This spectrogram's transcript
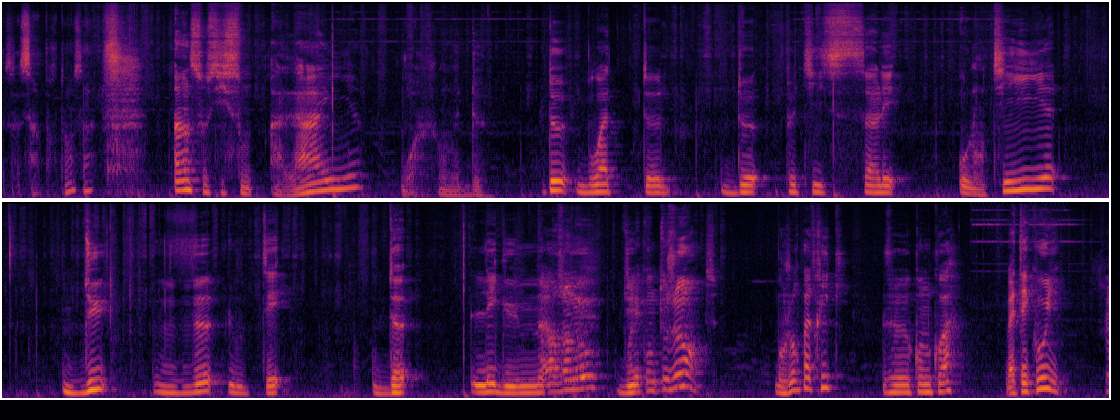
ça c'est important ça. Un saucisson à l'ail. Bon, mets deux. Deux boîtes de petits salés aux lentilles. Du velouté de légumes. Alors Jean Mou, Du- tu les comptes toujours? Bonjour Patrick. Je compte quoi? Bah tes couilles.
